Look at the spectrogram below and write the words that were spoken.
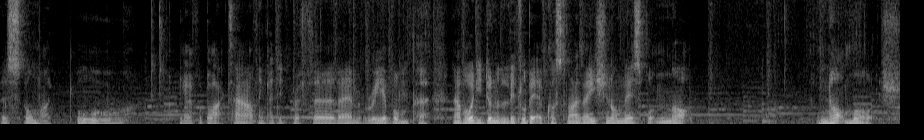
There's, oh my, ooh. Go for blacked out, I think I did prefer them. Rear bumper. Now I've already done a little bit of customization on this, but not, not much.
